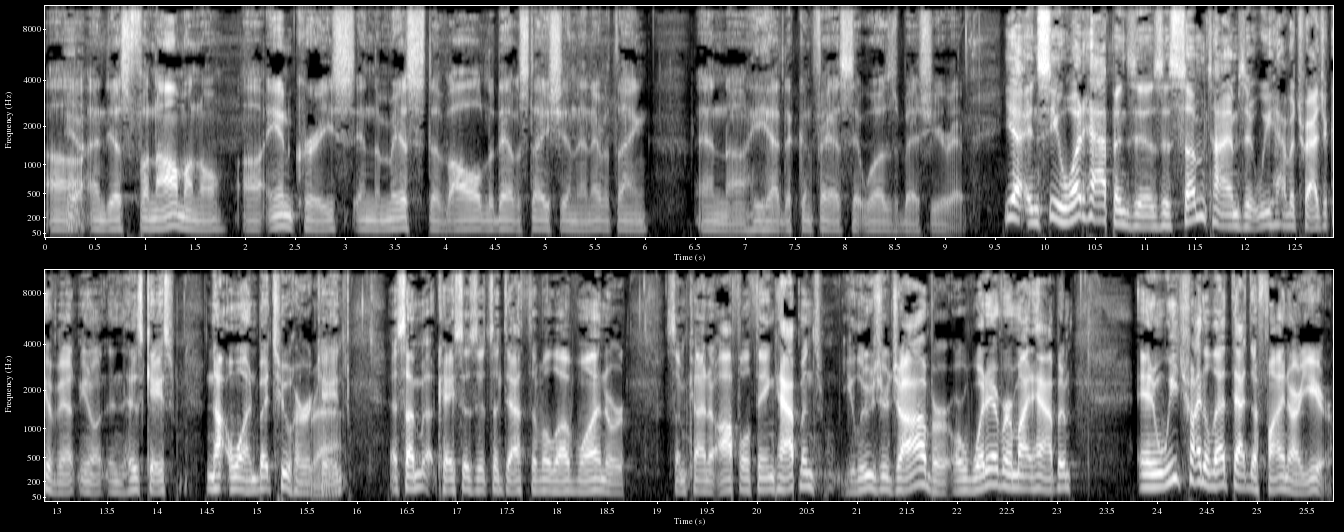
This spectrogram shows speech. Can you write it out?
uh, Yeah. and just phenomenal uh, increase in the midst of all the devastation and everything. And uh, he had to confess it was the best year ever. Yeah, and see what happens is is sometimes that we have a tragic event. You know, in his case, not one but two hurricanes. In some cases, it's a death of a loved one or some kind of awful thing happens. You lose your job or or whatever might happen, and we try to let that define our year.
